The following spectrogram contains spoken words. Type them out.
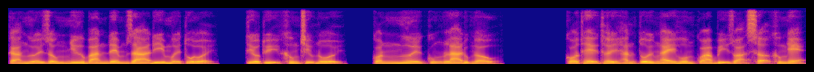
cả người giống như ban đêm già đi 10 tuổi, tiểu tụy không chịu nổi, con ngươi cũng là đục ngầu. Có thể thấy hắn tối ngày hôm qua bị dọa sợ không nhẹ.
